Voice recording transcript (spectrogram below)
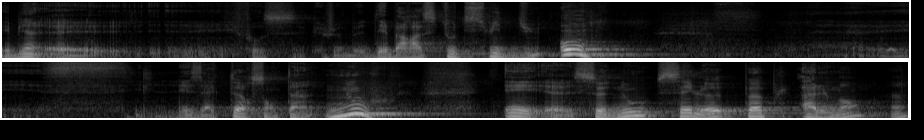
eh bien, il faut je me débarrasse tout de suite du on. Les acteurs sont un nous, et euh, ce nous, c'est le peuple allemand, hein.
